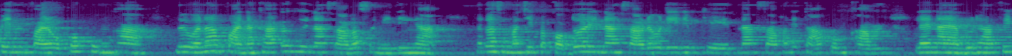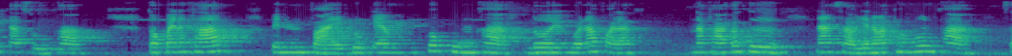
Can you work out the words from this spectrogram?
เป็นฝ่ายระบบควบคุมค่ะ โดยหัวหน้าฝ่ายนะคะก็คือนางสาวรัศมีดิงะแล้วก็สมาชิกประกอบด้วยนางสาวเรวดีดิมเขต นางสาวคณิษฐาคมคำและนายอับดุลฮาฟิกกาสูค่ะ ต่อไปนะคะ เป็นฝ่ายโปรแกรมควบคุมค่ะ โดยหัวหน้าฝ่ายนะคะก็คือนางสาวยานวัฒน์ทองนุ่นค่ะ ส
